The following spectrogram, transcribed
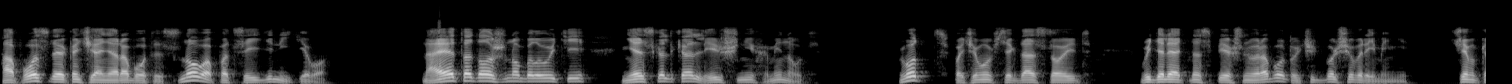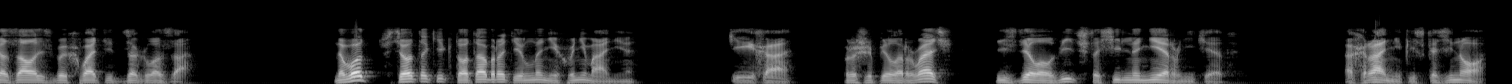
а после окончания работы снова подсоединить его. На это должно было уйти несколько лишних минут. Вот почему всегда стоит выделять на спешную работу чуть больше времени, чем, казалось бы, хватит за глаза. Но вот все-таки кто-то обратил на них внимание. «Тихо!» — прошипел рвач и сделал вид, что сильно нервничает. «Охранник из казино!»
